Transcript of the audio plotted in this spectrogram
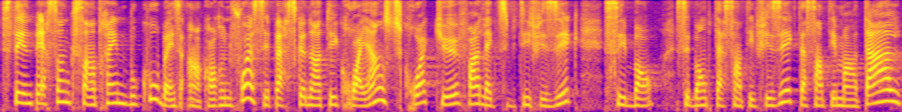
Si tu es une personne qui s'entraîne beaucoup, ben encore une fois, c'est parce que dans tes croyances, tu crois que faire de l'activité physique, c'est bon. C'est bon pour ta santé physique, ta santé mentale,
